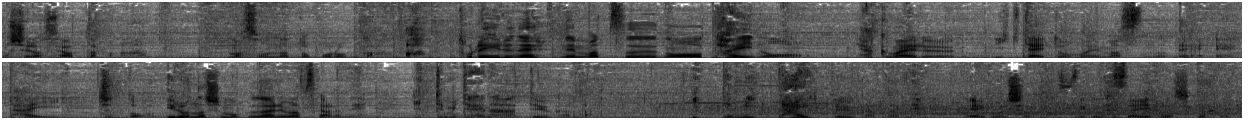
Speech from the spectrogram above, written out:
お知らせあったかな？まあそんなところか。あ、トレイルね、年末のタイの100マイル行きたいと思いますので、タイ、ちょっといろんな種目がありますからね、行ってみたいなという方、行ってみたいという方ね、えご一緒させてください。よろしくお願いし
